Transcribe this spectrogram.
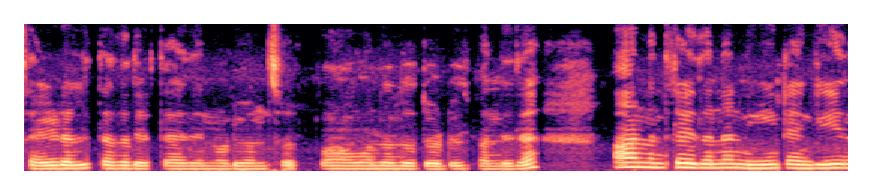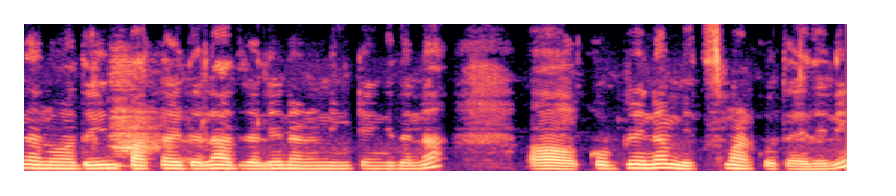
ಸೈಡಲ್ಲಿ ತೆಗೆದಿಡ್ತಾ ಇದ್ದೀನಿ ನೋಡಿ, ಒಂದು ಸ್ವಲ್ಪ ಒಂದೊಂದು ದೊಡ್ಡದು ಬಂದಿದೆ. ಆ ನಂತರ ಇದನ್ನು ನೀಟಾಗಿ ನಾನು ಅದೇನು ಪಾಕ ಇದೆಯಲ್ಲ, ಅದರಲ್ಲಿ ನಾನು ನೀಟಾಗಿ ಇದನ್ನು ಕೊಬ್ಬರಿನ ಮಿಕ್ಸ್ ಮಾಡ್ಕೋತಾ ಇದ್ದೀನಿ.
